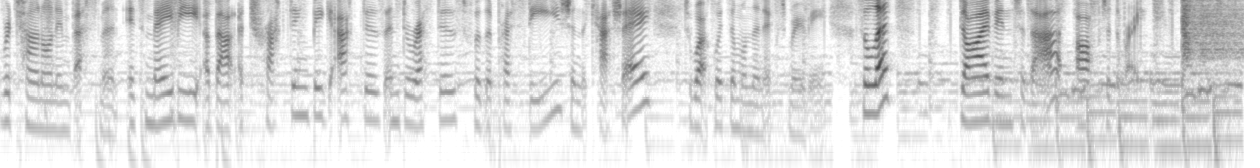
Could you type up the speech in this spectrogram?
return on investment. It's maybe about attracting big actors and directors for the prestige and the cachet to work with them on the next movie. So let's dive into that after the break.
